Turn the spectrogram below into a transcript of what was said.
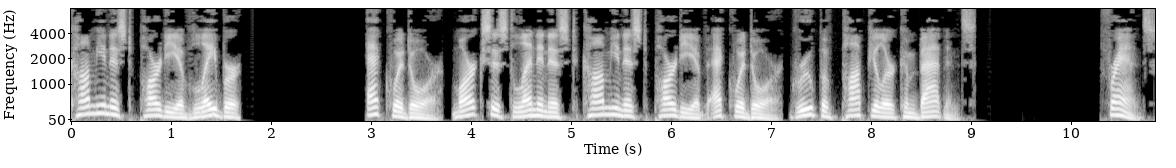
Communist Party of Labor Ecuador, Marxist-Leninist Communist Party of Ecuador group of popular combatants France,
